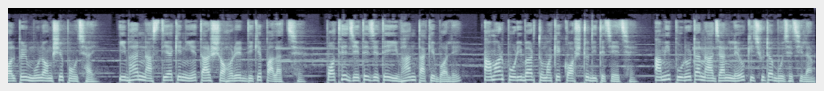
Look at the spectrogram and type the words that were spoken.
গল্পের মূল অংশে পৌঁছাই। ইভান নাস্তিয়াকে নিয়ে তার শহরের দিকে পালাচ্ছে। পথে যেতে যেতে ইভান তাকে বলে, আমার পরিবার তোমাকে কষ্ট দিতে চেয়েছে। আমি পুরোটা না জানলেও কিছুটা বুঝেছিলাম।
